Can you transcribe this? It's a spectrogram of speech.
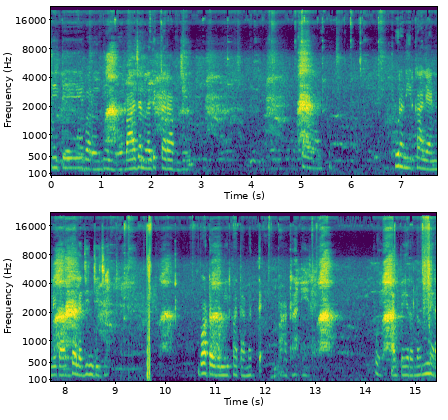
ನೀರ್ಲಿ ಇಜ್ಜಿದ್ರು ಇತೀಟೇ ಬರೋದು ಬಾಜನೆಲ್ಲ ದಿಕ್ಕರಾಬ್ಜಿ ಪೂರ ನೀರು ಖಾಲಿ ಹಣ್ಣಿಗೆ ಅರ್ಧ ಎಲ್ಲ ಜಿಂಜಿಜಿ ಬಾಟಲ್ದ ನೀರು ಪಾತ ಮತ್ತೆ ಪಾಟ್ರ ನೀರು ಪೋಯ್ ಅಲ್ಪ ಇರಲ್ಲ ಒಂದೇರ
